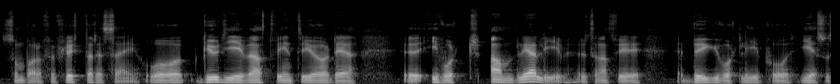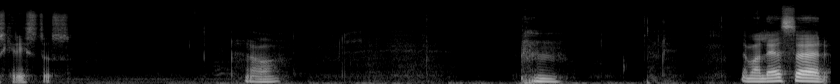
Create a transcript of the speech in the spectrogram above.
som bara förflyttade sig. Och Gud give att vi inte gör det i vårt andliga liv utan att vi bygger vårt liv på Jesus Kristus. Ja. När man läser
